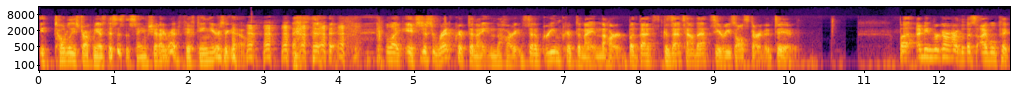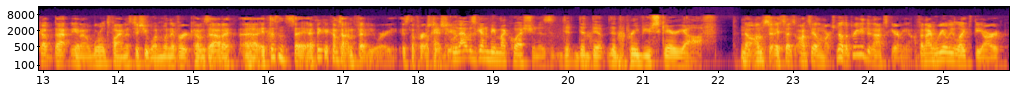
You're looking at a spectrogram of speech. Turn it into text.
it totally struck me as this is the same shit I read 15 years ago. like it's just red kryptonite in the heart instead of green kryptonite in the heart. But that's because that's how that series all started too. But I mean, regardless, I will pick up that you know World's Finest issue one whenever it comes out. I, uh, it doesn't say. I think it comes out in February. Is the first okay. issue. Well, that was going to be my question: is did, did the did the preview scare you off? No, I'm, it says on sale in March. No, the preview did not scare me off, and I really liked the art.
